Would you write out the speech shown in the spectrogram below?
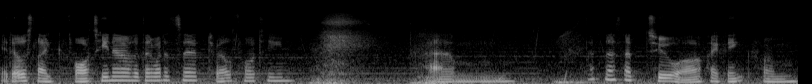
it was like 14 hours, is that what it said? 12, 14? Um, that, that's not too off, I think, from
